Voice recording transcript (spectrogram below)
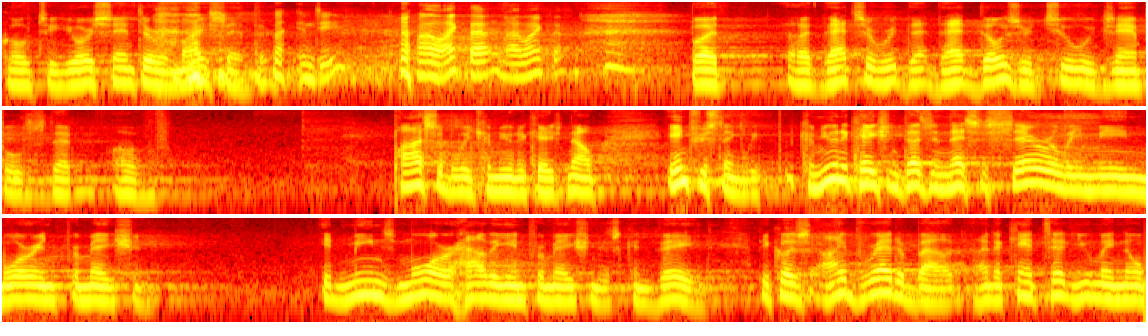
go to your center and my center. Indeed. I like that. I like that. But uh, that's a, that, that, those are two examples that of possibly communication. Now, interestingly, communication doesn't necessarily mean more information. It means more how the information is conveyed. Because I've read about, and I can't tell you, you may know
